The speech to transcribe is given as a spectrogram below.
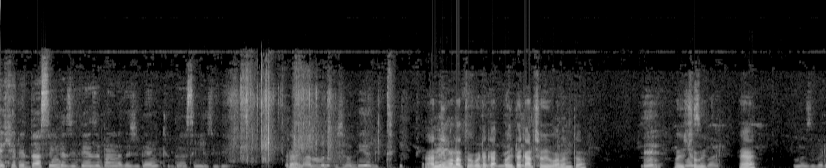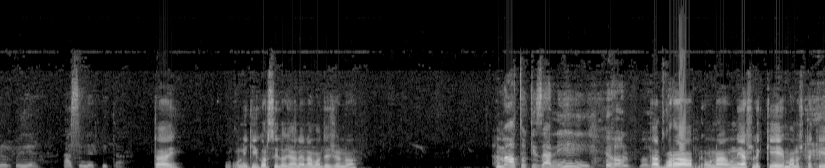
এই কি ইংরেজি দিয়ে যে বাংলাদেশ ব্যাংক দশ ইংরেজি দিয়ে। আমি মনে করছি দিয়ে দিচ্ছি আর নিব না তো? ওইটা ওইটা কার ছবি বলেন তো? হ্যাঁ? ওই ছবি? হ্যাঁ? মুজিবরের ওই হাসিনের পিতা। তাই? উনি কি করছিল জানেন আমাদের জন্য? আমি অত কি জানি তারপর ওনা উনি আসলে কে? মানুষটা কে?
